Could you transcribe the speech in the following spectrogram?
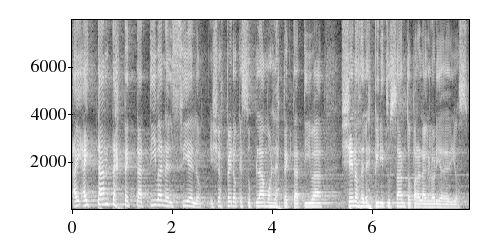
hay, tanta expectativa en el cielo, y yo espero que suplamos la expectativa llenos del Espíritu Santo para la gloria de Dios.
